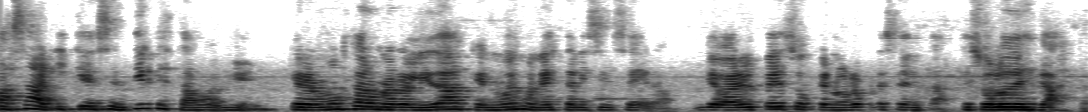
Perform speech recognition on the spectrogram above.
pasar y que sentir que estaba bien, querer mostrar una realidad que no es honesta ni sincera, llevar el peso que no representa, que solo desgasta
